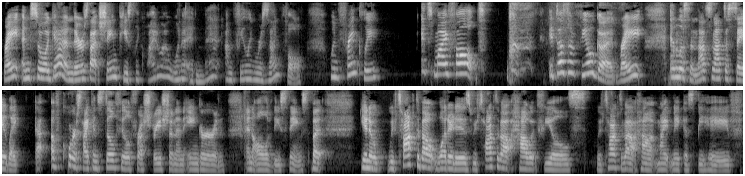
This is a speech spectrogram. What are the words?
right? And so, again, there's that shame piece like, why do I want to admit I'm feeling resentful when, frankly, it's my fault? it doesn't feel good, right? right? And listen, that's not to say like of course I can still feel frustration and anger and and all of these things, but you know, we've talked about what it is, we've talked about how it feels, we've talked about how it might make us behave,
